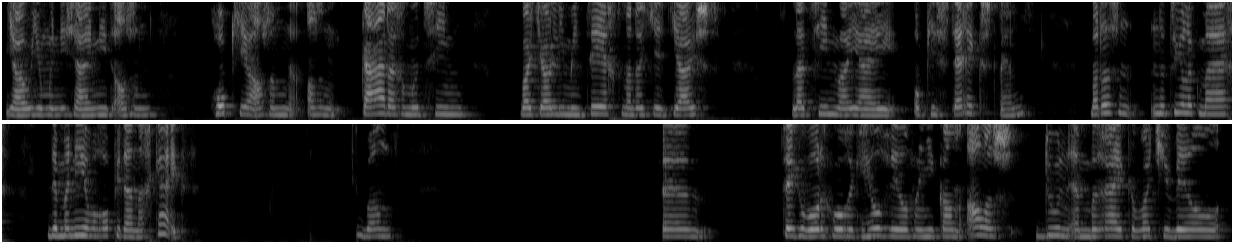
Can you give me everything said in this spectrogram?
jouw human design niet als een hokje, als een, als een kader moet zien wat jou limiteert, maar dat je het juist laat zien waar jij op je sterkst bent. Maar dat is natuurlijk maar de manier waarop je daar naar kijkt. Want uh, tegenwoordig hoor ik heel veel van je kan alles doen en bereiken wat je wil.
